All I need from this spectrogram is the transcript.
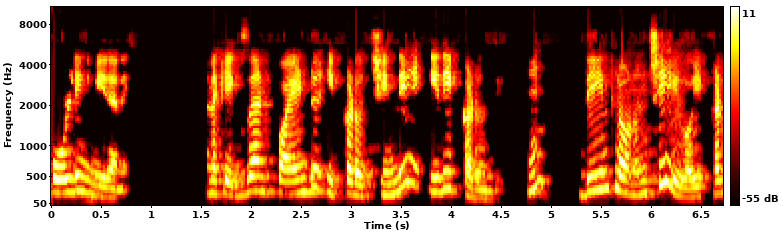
ఫోల్డింగ్ మీదనే. మనకి ఎగ్జాక్ట్ పాయింట్ ఇక్కడ వచ్చింది ఇది ఇక్కడ ఉంది. దీంట్లో నుంచి ఇగో ఇక్కడ.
